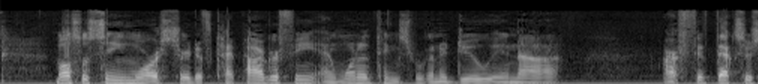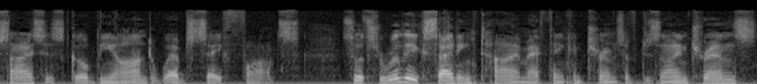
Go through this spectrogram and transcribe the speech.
I'm also seeing more assertive typography, and one of the things we're going to do in uh, our fifth exercise is go beyond web safe fonts. So it's a really exciting time, I think, in terms of design trends,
